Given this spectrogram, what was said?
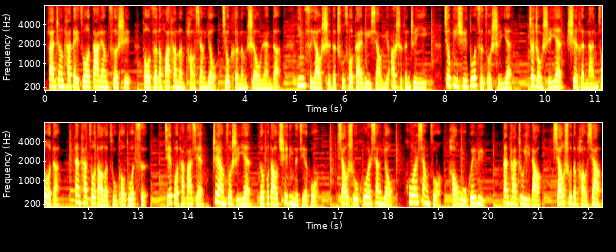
反正他得做大量测试，否则的话，他们跑向右就可能是偶然的。因此，要使得出错概率小于二十分之一，就必须多次做实验。这种实验是很难做的，但他做到了足够多次。结果他发现，这样做实验得不到确定的结果。小鼠忽而向右，忽而向左，毫无规律。但他注意到，小鼠的跑向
